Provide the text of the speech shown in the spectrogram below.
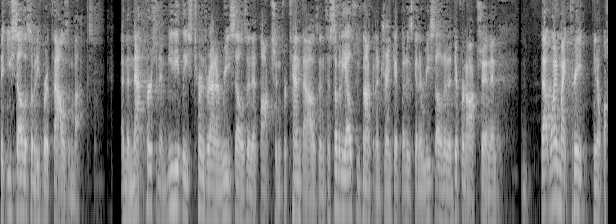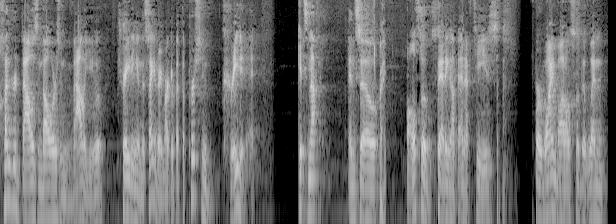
that you sell to somebody for a thousand bucks. And then that person immediately turns around and resells it at auction for 10,000 to somebody else who's not going to drink it but is going to resell it at a different auction. And that wine might create you know $100,000 in value trading in the secondary market but the person who created it gets nothing. And so right. also setting up NFTs for wine bottles so that when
